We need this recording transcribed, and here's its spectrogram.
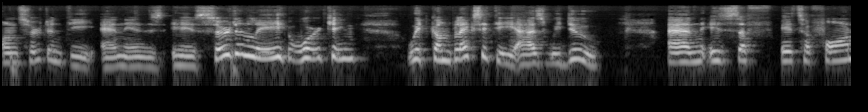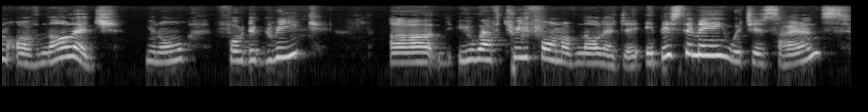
uncertainty and is is certainly working with complexity as we do. And it's a it's a form of knowledge you know. For the greek uh, you have three form of knowledge episteme which is science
